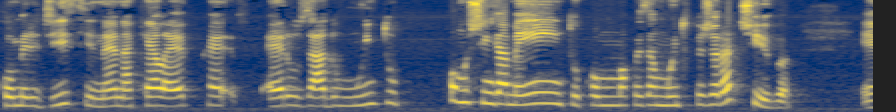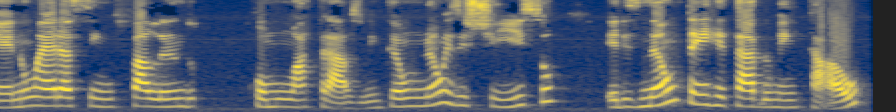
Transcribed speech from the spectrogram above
como ele disse, né, naquela época era usado muito como xingamento, como uma coisa muito pejorativa. É, não era assim falando como um atraso. Então não existe isso. Eles não têm retardo mental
